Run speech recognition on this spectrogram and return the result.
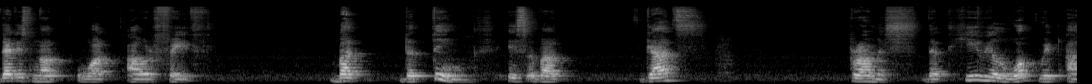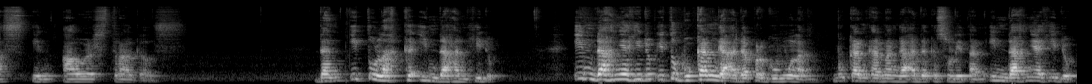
that is not what our faith. But the thing is about God's promise that He will walk with us in our struggles. Dan itulah keindahan hidup. Indahnya hidup itu bukan nggak ada pergumulan. Bukan karena nggak ada kesulitan. Indahnya hidup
